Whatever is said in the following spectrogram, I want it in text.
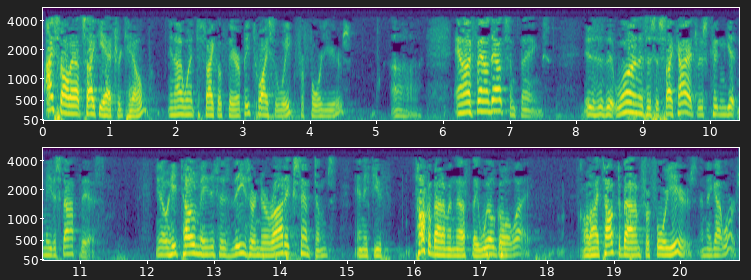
I sought out psychiatric help and I went to psychotherapy twice a week for four years. Uh, and I found out some things. Is, that one, is a psychiatrist couldn't get me to stop this. You know, he told me, he says, these are neurotic symptoms, and if you talk about them enough, they will go away. Well, I talked about them for four years, and they got worse.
